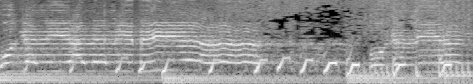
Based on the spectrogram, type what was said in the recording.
وقال لي على اللي بيا وقال لي انت ليا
